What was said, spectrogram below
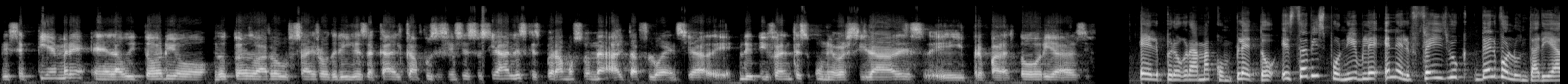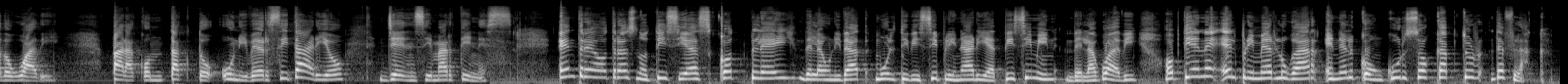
de, septiembre en el auditorio doctor Eduardo Ursay Rodríguez de acá del campus de Ciencias Sociales, que esperamos una alta afluencia de, de diferentes universidades y preparatorias. El programa completo está disponible en el Facebook del voluntariado Wadi. Para Contacto Universitario, Jensi Martínez. Entre otras noticias, Codplay de la unidad multidisciplinaria Tisimin de la WADI obtiene el primer lugar en el concurso Capture the Flag.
